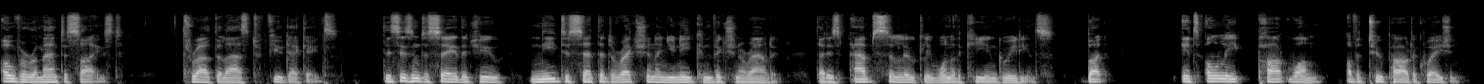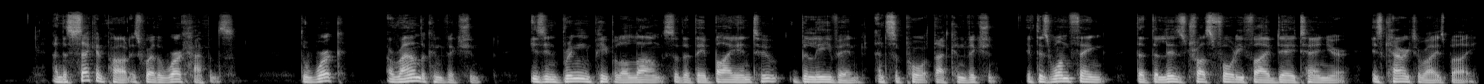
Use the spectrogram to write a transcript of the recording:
over romanticized throughout the last few decades. This isn't to say that you need to set the direction and you need conviction around it. That is absolutely one of the key ingredients. But it's only part one of a two part equation. And the second part is where the work happens. The work around the conviction is in bringing people along so that they buy into, believe in, and support that conviction. If there's one thing that the Liz Truss 45 day tenure is characterized by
